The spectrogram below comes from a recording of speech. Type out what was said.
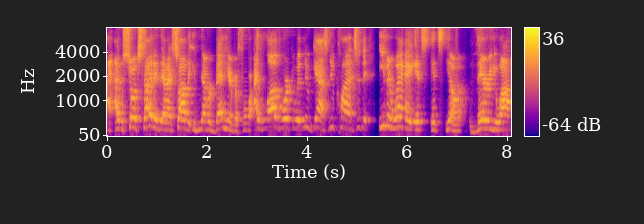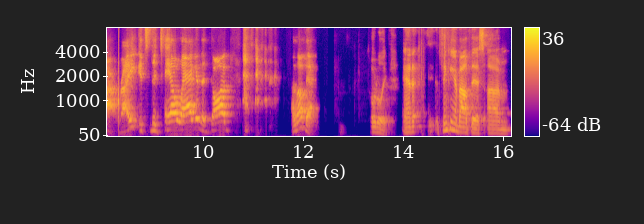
I, I, was so excited that I saw that you've never been here before. I love working with new guests, new clients. Either way, it's, it's, you know, there you are, right? It's the tail wagging, the dog I love that. Totally. And thinking about this, um,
